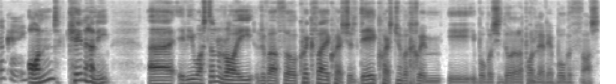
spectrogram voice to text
Okay. Ond, cyn hynny, uh, i fi wastad yn rhoi rhyw fath o quick fire questions, deg cwestiwn fy chwym i, i bobl sy'n dod ar y podlediau bob wythnos.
